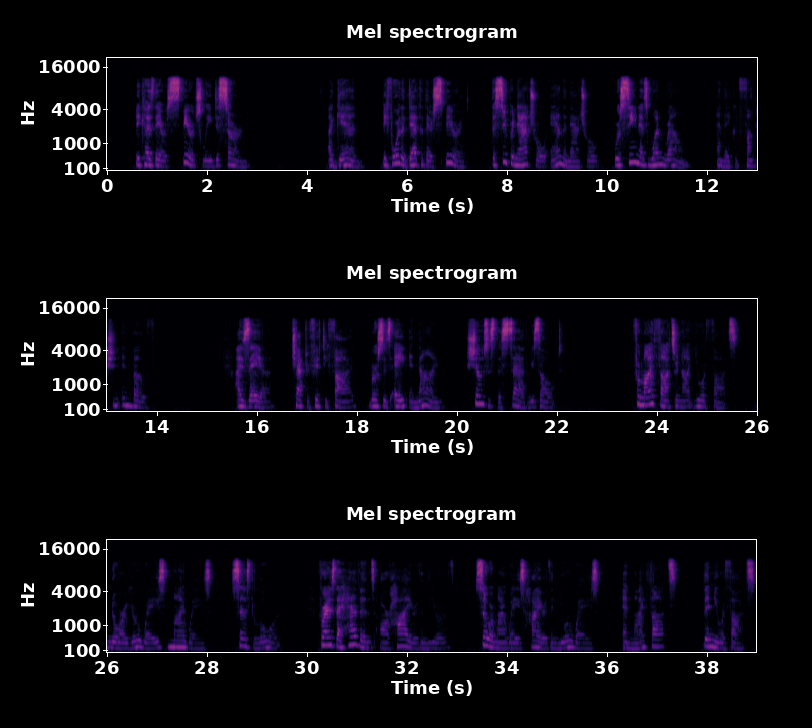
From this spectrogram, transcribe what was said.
because they are spiritually discerned. Again, before the death of their spirit, the supernatural and the natural were seen as one realm, and they could function in both. Isaiah chapter 55, verses 8 and 9 shows us the sad result. For my thoughts are not your thoughts, nor are your ways my ways, says the Lord. For as the heavens are higher than the earth, so are my ways higher than your ways, and my thoughts than your thoughts.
